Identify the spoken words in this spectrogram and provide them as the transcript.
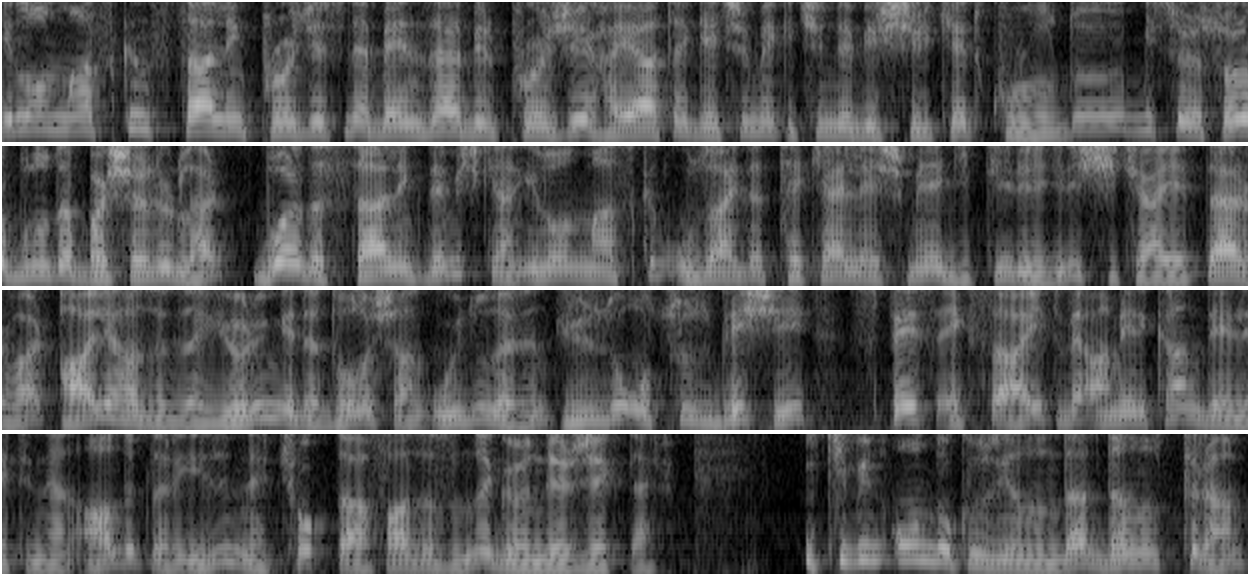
Elon Musk'ın Starlink projesine benzer bir projeyi hayata geçirmek için de bir şirket kuruldu. Bir süre sonra bunu da başarırlar. Bu arada Starlink demişken Elon Musk'ın uzayda tekelleşmeye gittiği ile ilgili şikayetler var. Hali hazırda yörüngede dolaşan uyduların %35'i SpaceX'e ait ve Amerikan devletinden aldıkları izinle çok daha fazlasını da gönderecekler. 2019 yılında Donald Trump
